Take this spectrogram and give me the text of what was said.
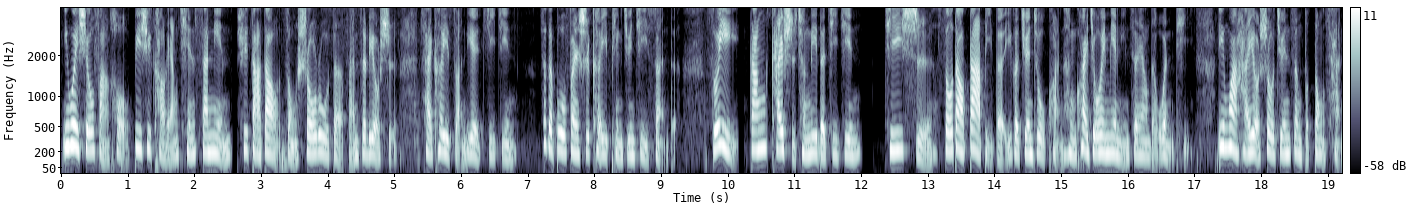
因为修法后必须考量前三年需达到总收入的百分之六十，才可以转列基金。这个部分是可以平均计算的，所以刚开始成立的基金，其实收到大笔的一个捐助款，很快就会面临这样的问题。另外，还有受捐赠不动产，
